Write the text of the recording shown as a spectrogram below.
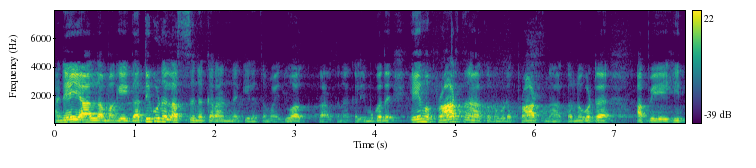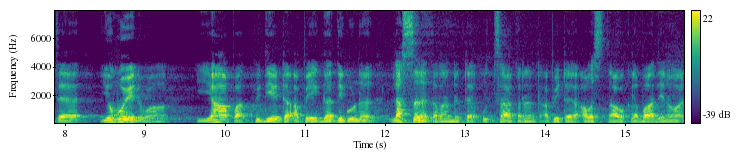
අනේ යාල්ලා මගේ ගතිගුණ ලස්සන කරන්න කියලා තමයි දුවක් ප්‍රාර්ථනා කළේ. මොකද එහෙම ප්‍රාර්ථනා කරනකොට ප්‍රාර්ථනා කරනකොට අපේ හිත යොමු වෙනවා යහපත් විදියට අපේ ගතිගුණ ලස්සන කරන්නට උත්සාහ කරන්නට අපිට අවස්ථාවක් ලබා දෙනවා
